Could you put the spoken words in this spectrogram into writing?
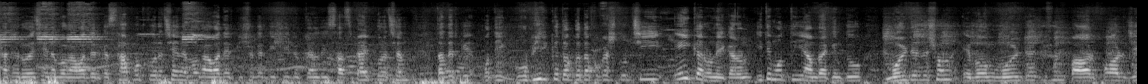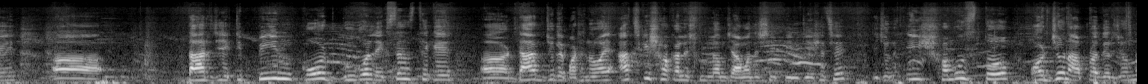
সাথে রয়েছেন এবং আমাদেরকে সাপোর্ট করেছেন এবং আমাদের কৃষকের কৃষি ইউটিউব চ্যানেলটি সাবস্ক্রাইব করেছেন, তাদেরকে প্রতি গভীর কৃতজ্ঞতা প্রকাশ করছি। এই কারণে, কারণ ইতিমধ্যেই আমরা কিন্তু মনিটাইজেশন এবং মনিটাইজেশন পাওয়ার পর যে তার যে একটি পিন কোড গুগল এক্সচেঞ্জ থেকে ডাক যুগে পাঠানো হয়। আজকে সকালে শুনলাম যে আমাদের সেই পিনটি এসেছে। এই জন্য এই সমস্ত অর্জন আপনাদের জন্য,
